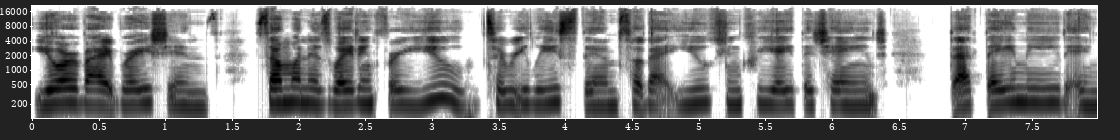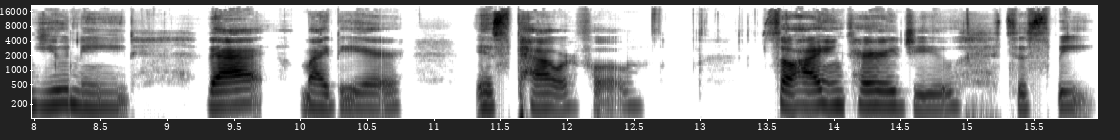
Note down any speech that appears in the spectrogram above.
your vibrations. Someone is waiting for you to release them so that you can create the change that they need and you need. That, my dear, is powerful. So I encourage you to speak.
